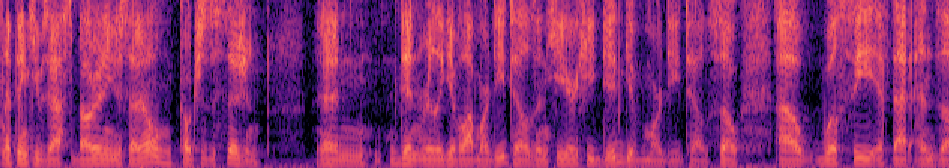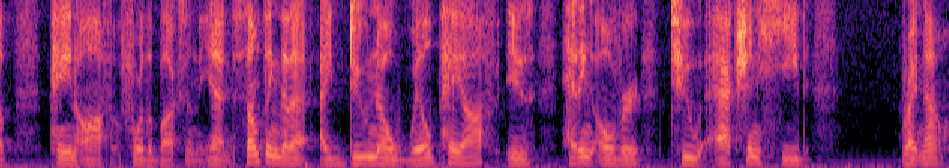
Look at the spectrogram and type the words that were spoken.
I think he was asked about it, and he just said, "Oh, coach's decision." and didn't really give a lot more details. And here he did give more details. So uh, we'll see if that ends up paying off for the Bucks in the end. Something that I, I do know will pay off is heading over to Action Heat right now.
